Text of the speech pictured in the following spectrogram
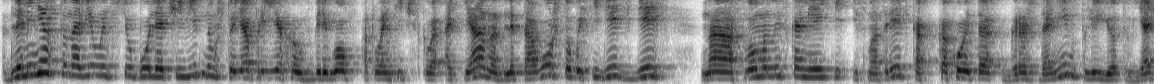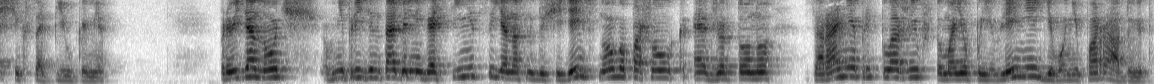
Для меня становилось все более очевидным, что я приехал с берегов Атлантического океана для того, чтобы сидеть здесь на сломанной скамейке и смотреть, как какой-то гражданин плюет в ящик с опилками. Проведя ночь в непрезентабельной гостинице, я на следующий день снова пошел к Эджертону, заранее предположив, что мое появление его не порадует.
